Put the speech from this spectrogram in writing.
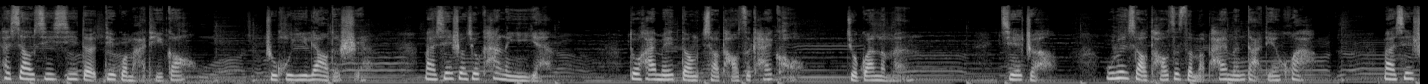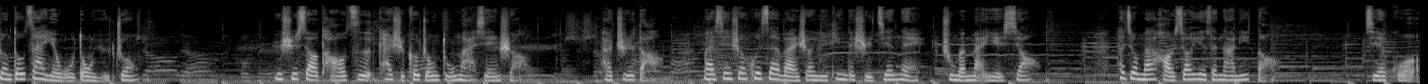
他笑嘻嘻地递过马蹄糕。出乎意料的是，马先生就看了一眼，都还没等小桃子开口，就关了门。接着。无论小桃子怎么拍门打电话，马先生都再也无动于衷。于是小桃子开始各种堵马先生。他知道马先生会在晚上一定的时间内出门买夜宵，他就买好宵夜在那里等。结果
